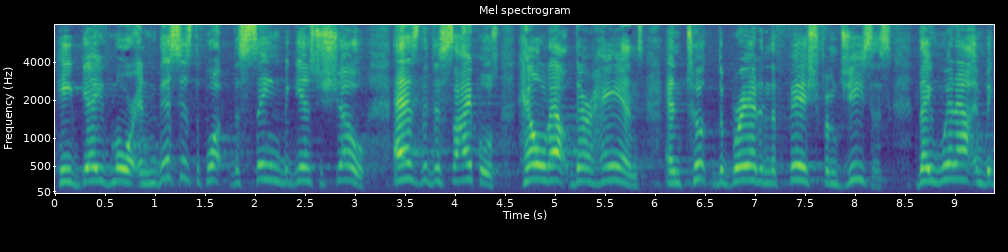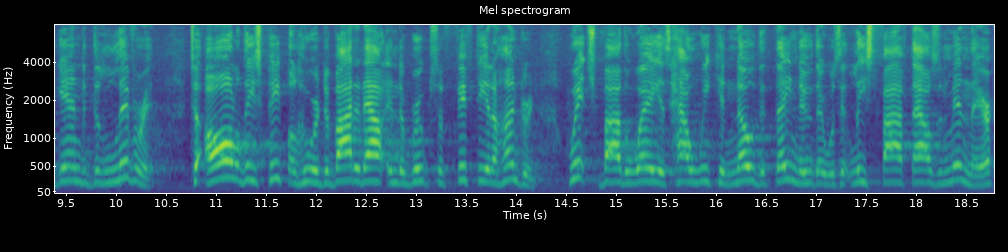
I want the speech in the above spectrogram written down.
He gave more. And this is the, what the scene begins to show. As the disciples held out their hands and took the bread and the fish from Jesus, they went out and began to deliver it to all of these people who were divided out into groups of 50 and 100, which, by the way, is how we can know that they knew there was at least 5,000 men there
